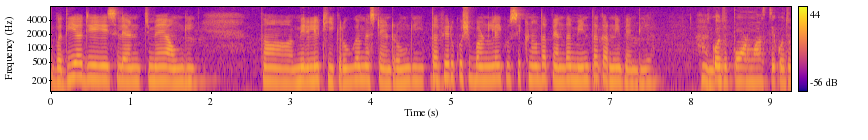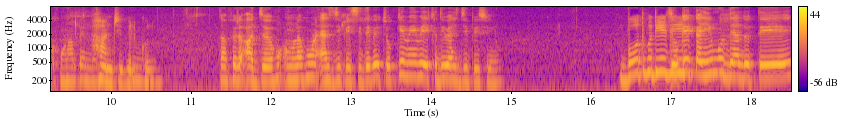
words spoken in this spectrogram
ਵਧੀਆ ਜੇ ਇਸ ਲਾਈਨ 'ਚ ਮੈਂ ਆਉਂਗੀ ਤਾਂ ਮੇਰੇ ਲਈ ਠੀਕ ਰਹੂਗਾ ਮੈਂ ਸਟੈਂਡ ਰਹੂੰਗੀ। ਤਾਂ ਫਿਰ ਕੁਝ ਬਣਨ ਲਈ ਕੁਝ ਸਿੱਖਣਾ ਤਾਂ ਪੈਂਦਾ ਮਿਹਨਤ ਤਾਂ ਕਰਨੀ ਪੈਂਦੀ ਆ। ਹਾਂਜੀ। ਕੁਝ ਪਾਉਣ ਵਾਸਤੇ ਕੁਝ ਖੋਣਾ ਪੈਂਦਾ। ਹਾਂਜੀ ਬਿਲਕੁਲ। ਤਾਂ ਫਿਰ ਅੱਜ ਹੁ- ਮਤਲਬ ਹੁਣ ਐਸਜੀਪੀਸੀ ਦੇ ਵਿੱਚ ਉਹ ਕਿਵੇਂ ਵੇਖਦੇ ਹੋ ਐਸਜੀਪੀਸੀ ਨੂੰ? ਬਹੁਤ ਵਧੀਆ ਜੀ। ਕਿਉਂਕਿ ਕਈ ਮੁੱਦਿਆਂ ਦੇ ਉੱਤੇ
